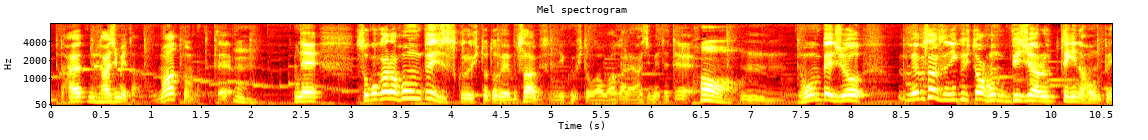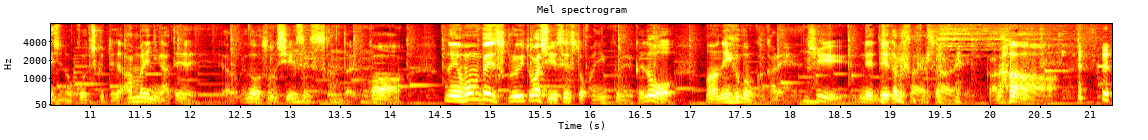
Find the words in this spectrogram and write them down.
ん、流行り始めたんだなと思ってて、うん。でそこからホームページ作る人とウェブサービスに行く人が分かれ始めてて、はあ、うん、ホームページをウェブサービスに行く人はビジュアル的なホームページの構築ってあんまり苦手やろうけどその CSS 使ったりとか、でホームページ作る人は CSS とかに行くんやけど、まあ、ね、不分書かれへんし、でデータベースはさられへんから、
